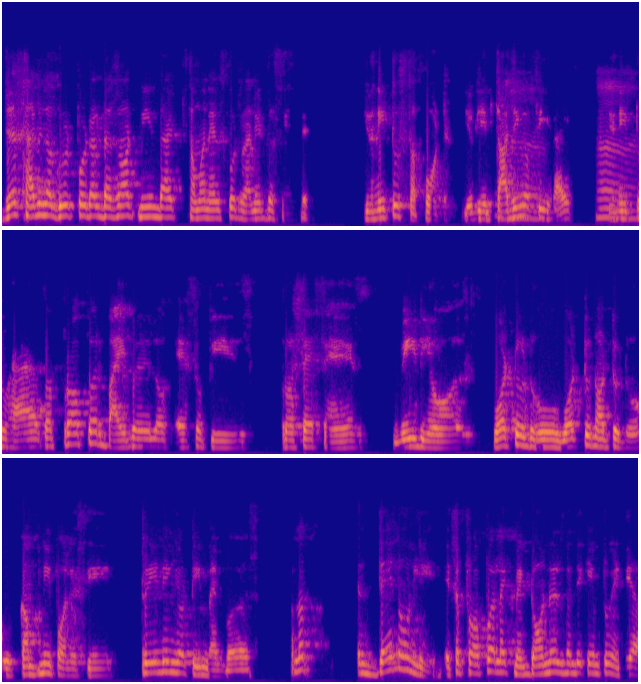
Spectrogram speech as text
Just having a good product does not mean that someone else could run it the same way. You need to support. You keep charging a fee, right? Uh, you need to have a proper Bible of SOPs, processes, videos, what to do, what to not to do, company policy, training your team members. And then only it's a proper like McDonald's when they came to India.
